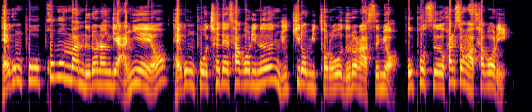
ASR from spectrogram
대공포 포문만 늘어난 게 아니에요. 대공포 최대 사거리는 6km로 늘어났으며 보포스 활성화 사거리,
